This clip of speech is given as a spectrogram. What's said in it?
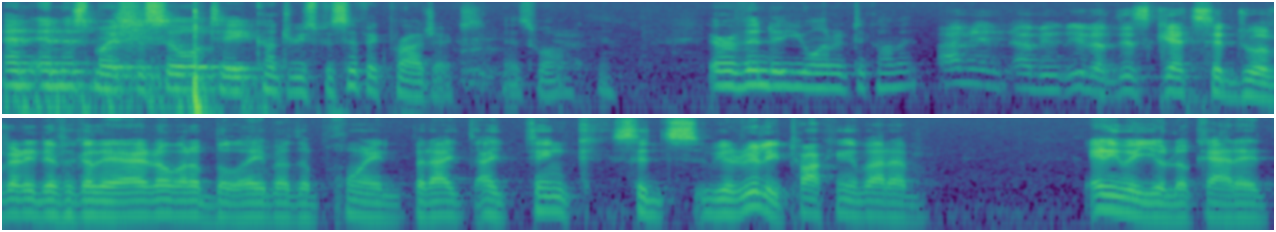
And, and this might facilitate country-specific projects as well. Yeah. Aravinda, you wanted to comment? I mean, I mean, you know, this gets into a very difficult area. I don't want to belabor the point, but I, I think since we're really talking about a, any way you look at it,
